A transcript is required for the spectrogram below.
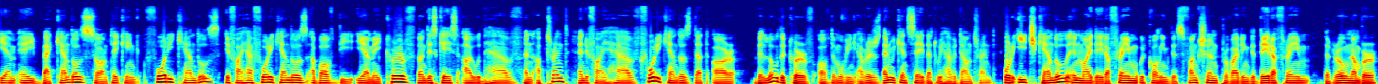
EMA back candles. So I'm taking 40 candles. If I have 40 candles above the EMA curve, so in this case, I would have an uptrend. And if I have 40 candles that are below the curve of the moving average, then we can say that we have a downtrend. For each candle in my data frame, we're calling this function, providing the data frame, the row number,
